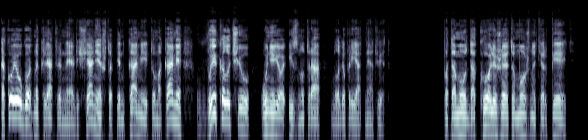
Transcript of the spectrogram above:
какое угодно клятвенное обещание, что пинками и тумаками выколочу у нее изнутра благоприятный ответ. Потому доколе же это можно терпеть,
